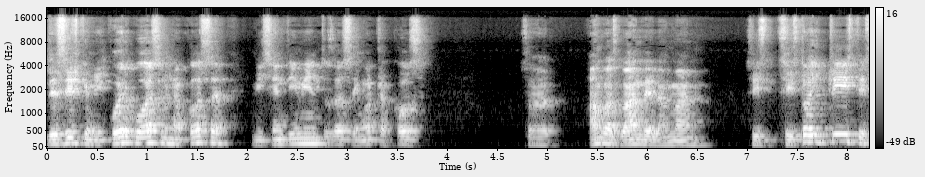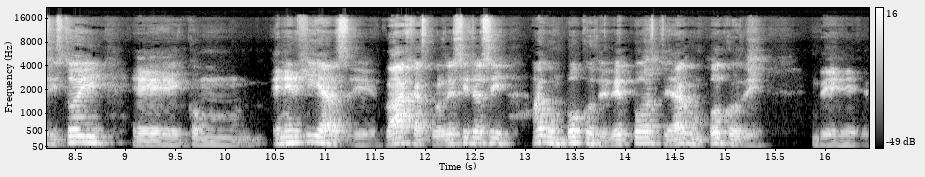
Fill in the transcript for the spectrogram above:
decir que mi cuerpo hace una cosa, mis sentimientos hacen otra cosa. O sea, ambas van de la mano. Si, estoy triste, si estoy eh, con energías eh, bajas, por decir así, hago un poco de deporte, hago un poco de, de,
